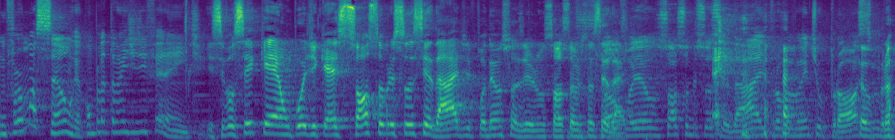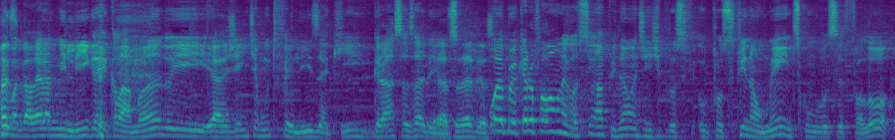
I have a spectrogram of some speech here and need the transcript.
informação que é completamente diferente. E se você quer um podcast só sobre sociedade, podemos fazer um só sobre Vamos sociedade. fazer um só sobre sociedade, provavelmente o próximo, O próximo. uma galera me liga reclamando e a gente é muito feliz aqui, graças a Deus. Graças a Deus. Ô, Eber, quero falar um negocinho rapidão antes de a gente ir pros, pros finalmente, como você falou.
